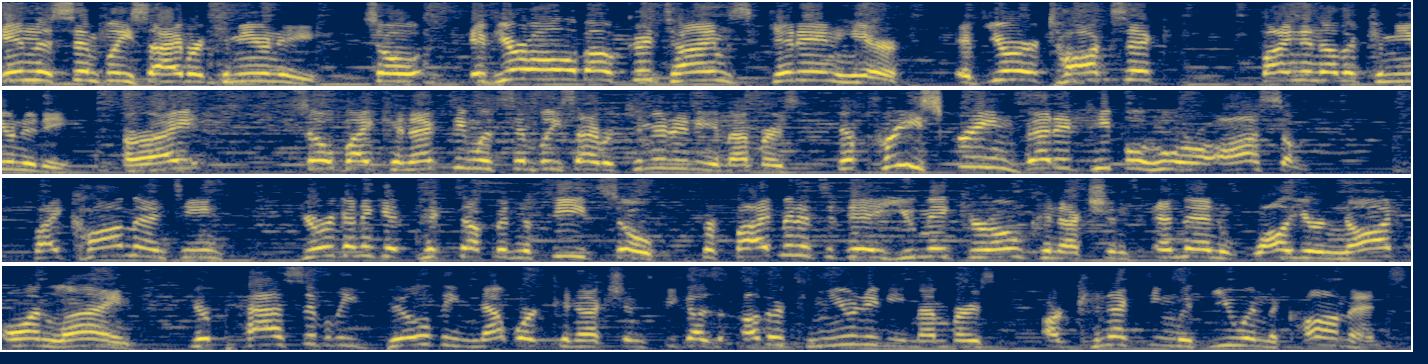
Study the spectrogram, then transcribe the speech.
in the simply cyber community so if you're all about good times get in here if you're toxic find another community. All right. So by connecting with Simply Cyber community members, they're pre-screened, vetted people who are awesome. By commenting, you're going to get picked up in the feed. So for five minutes a day, you make your own connections. And then while you're not online, you're passively building network connections because other community members are connecting with you in the comments.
